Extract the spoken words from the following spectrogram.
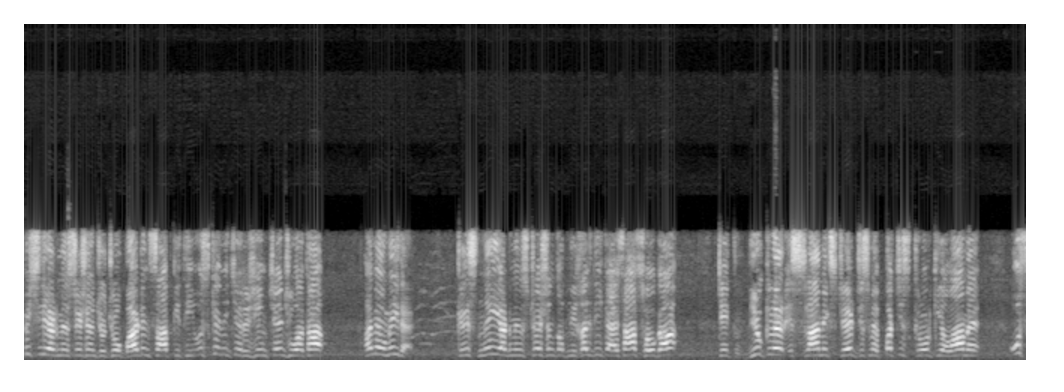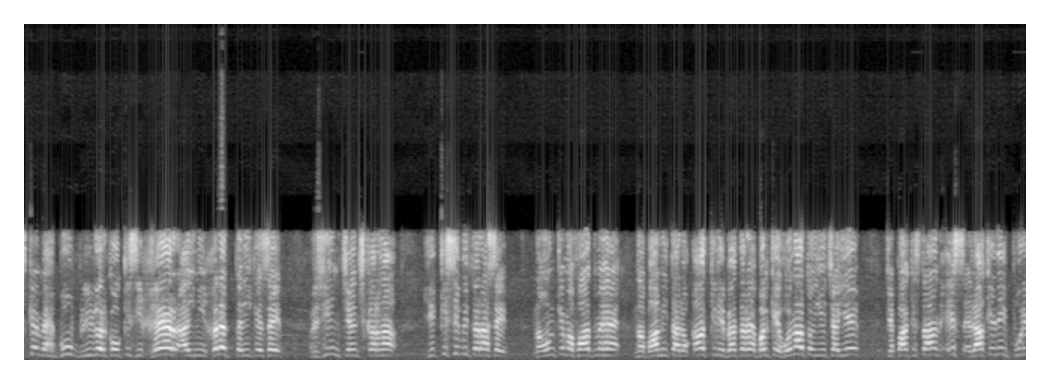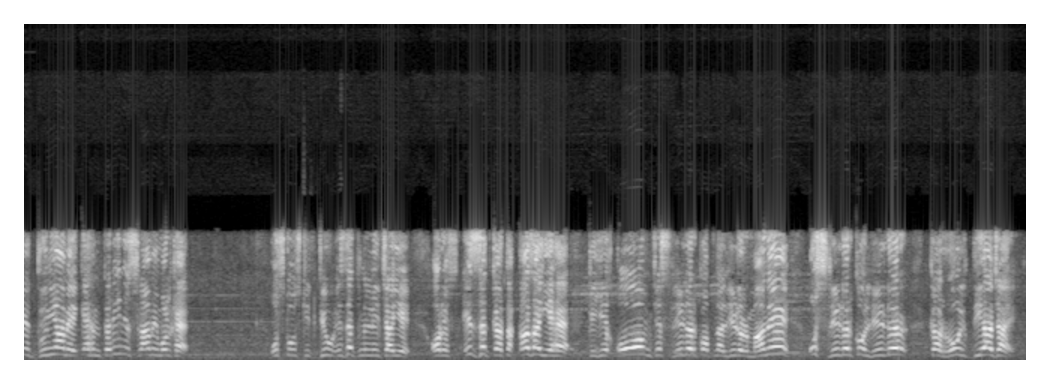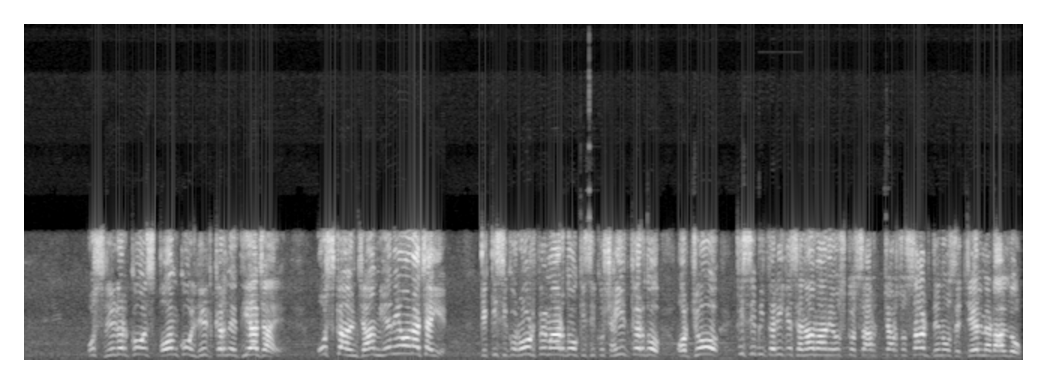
पिछली एडमिनिस्ट्रेशन जो जो बाइडन साहब की थी, उसके नीचे रजीम चेंज हुआ था। हमें उम्मीद है कि इस नई एडमिनिस्ट्रेशन को अपनी गलती का एहसास होगा कि एक न्यूक्लियर इस्लामिक स्टेट जिसमें 25 करोड़ की आवाम है, उसके महबूब लीडर को किसी गैर आईनी गलत तरीके से रजीम चेंज करना, ये किसी भी तरह से ना उनके मफाद में है, ना बामी ताल्लुकात के लिए बेहतर है, बल्कि होना तो ये चाहिए कि पाकिस्तान इस इलाके नहीं, पूरे दुनिया में एक अहम तरीन इस्लामी मुल्क है। उसको उसकी ड्यू इज़्ज़त मिलनी चाहिए। और इस इज़्ज़त का तकाजा यह है कि ये कौम जिस लीडर को अपना लीडर माने, उस लीडर को लीडर का रोल दिया जाए। उस लीडर को इस कौम को लीड करने दिया जाए। उसका अंजाम यह नहीं होना चाहिए कि किसी को रोड पे मार दो, किसी को शहीद कर दो और जो किसी भी तरीके से ना माने, उसको 460 दिनों से जेल में डाल दो।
